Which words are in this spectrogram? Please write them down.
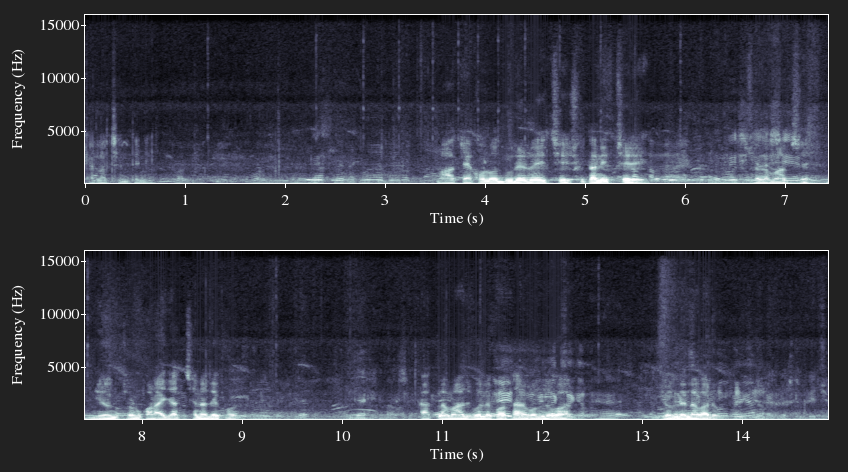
খেলাচ্ছেন তিনি। মাছ এখনও দূরে রয়েছে সুতা নিচ্ছে। আসলে মাছ নিয়ন্ত্রণ করাই যাচ্ছে না দেখুন। কাতলা মাছ বলে কথা বন্ধুগণ। হ্যাঁ জ্বললে না বারো সেটা নিচ্ছে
